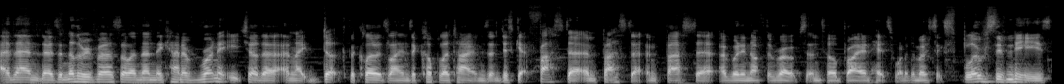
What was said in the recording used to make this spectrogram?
and then there's another reversal and then they kind of run at each other and like duck the clotheslines a couple of times and just get faster and faster and faster and running off the ropes until Bryan hits one of the most explosive knees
